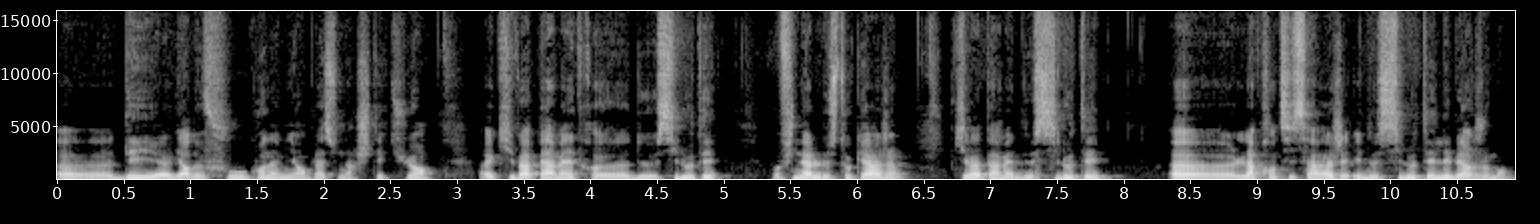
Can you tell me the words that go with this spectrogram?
euh, des garde-fous, qu'on a mis en place une architecture euh, qui va permettre de siloter au final le stockage, qui va permettre de siloter l'apprentissage et de siloter l'hébergement.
